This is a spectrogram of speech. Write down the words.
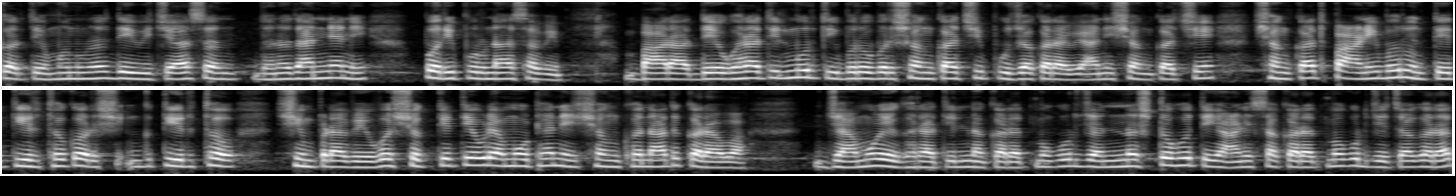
करते. म्हणूनच देवीचे आसन धनधान्याने परिपूर्ण असावे. बारा देवघरातील मूर्ती बरोबर शंखाची पूजा करावी आणि शंखाचे शंखात पाणी भरून ते तीर्थकर शि- तीर्थ शिंपडावे व शक्य तेवढ्या मोठ्याने शंखनाद करावा. ज्यामुळे घरातील नकारात्मक ऊर्जा नष्ट होते आणि सकारात्मक ऊर्जेचा घरात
